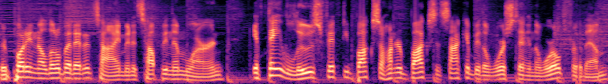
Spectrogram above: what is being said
They're putting a little bit at a time and it's helping them learn. If they lose 50 bucks, 100 bucks, it's not going to be the worst thing in the world for them.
